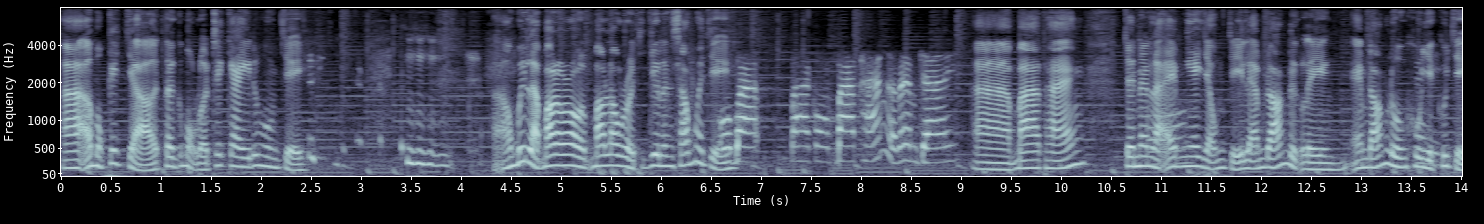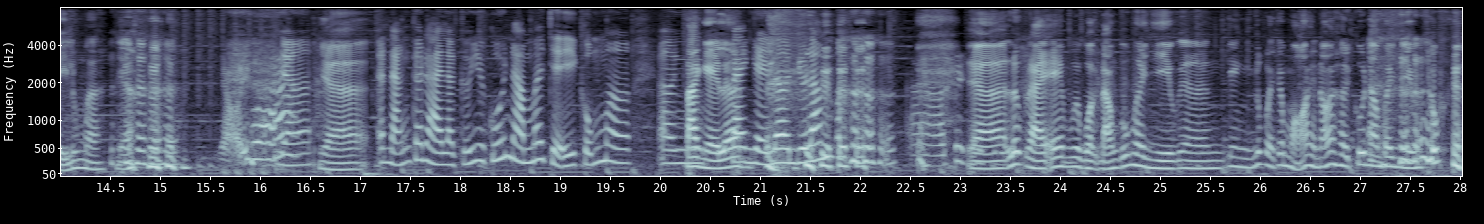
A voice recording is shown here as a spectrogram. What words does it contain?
À ở một cái chợ tên của một loại trái cây đúng không chị? À, không biết là bao lâu rồi bao lâu rồi chị chưa lên sóng hả chị? Ô, ba ba con ba tháng rồi đó em trai. À ba tháng. Cho nên là em nghe giọng chị là em đoán được liền. Em đoán luôn khu vực của chị luôn mà. Yeah. Giỏi quá. Dạ. Dạ. Anh đẳng cái đài là kiểu như cuối năm á chị cũng uh, tay nghề lên. tay nghề lên dữ lắm. À. dạ lúc này em hoạt động cũng hơi nhiều cái, lúc này cái mỏ hay nói hơi cuối năm hơi nhiều một chút.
